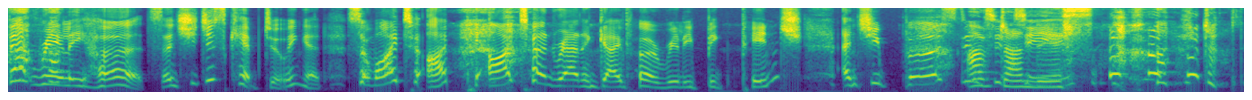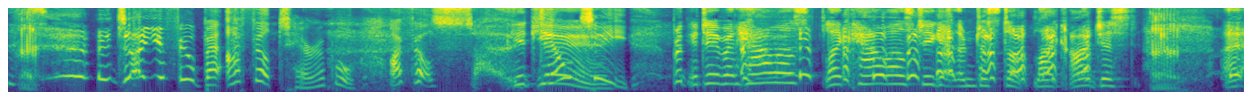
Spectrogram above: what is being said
that really hurts and she just kept doing it so I, t- I, I turned around and gave her a really big pinch and she burst into I've done tears. this. I've done this. don't you feel bad I felt terrible I felt so You do. guilty but You do, but how else? Like, how else do you get them to stop? Like, I just, I,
